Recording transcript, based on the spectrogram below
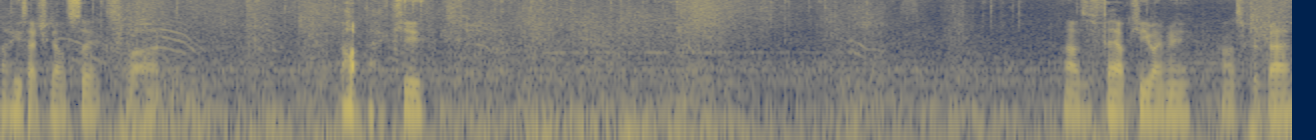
Oh, he's actually level 6. Right. Oh, Q. That was a fail Q by me. That was pretty bad.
